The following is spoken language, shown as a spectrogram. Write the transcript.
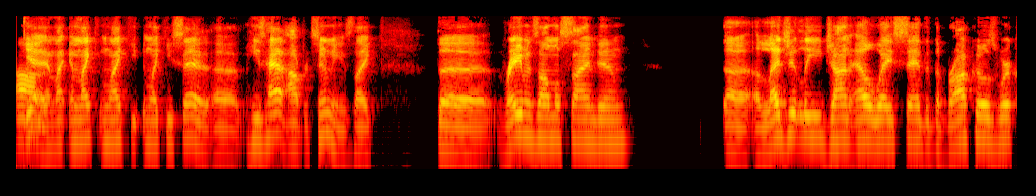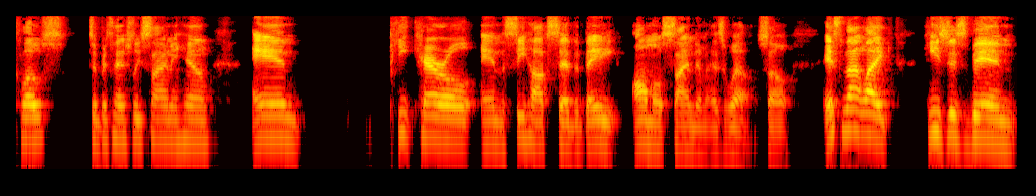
Um, yeah, and like and like and like and like you said, uh, he's had opportunities. Like the Ravens almost signed him. Uh, allegedly, John Elway said that the Broncos were close to potentially signing him, and Pete Carroll and the Seahawks said that they almost signed him as well. So it's not like he's just been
